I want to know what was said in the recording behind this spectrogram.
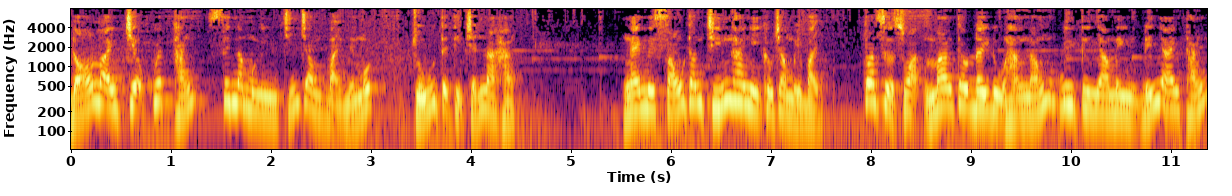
Đó là anh Triệu Quyết Thắng, sinh năm 1971, trú tại thị trấn Na Hàng. Ngày 16 tháng 9 2017, Toàn sửa soạn mang theo đầy đủ hàng nóng đi từ nhà mình đến nhà anh Thắng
